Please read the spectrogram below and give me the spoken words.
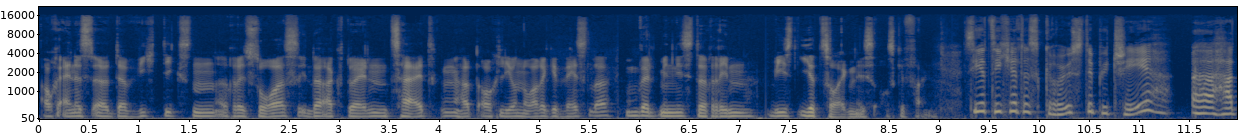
Auch eines äh, der wichtigsten Ressorts in der aktuellen Zeit hat auch Leonore Gewessler, Umweltministerin. Wie ist Ihr Zeugnis ausgefallen? Sie hat sicher das größte Budget hat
